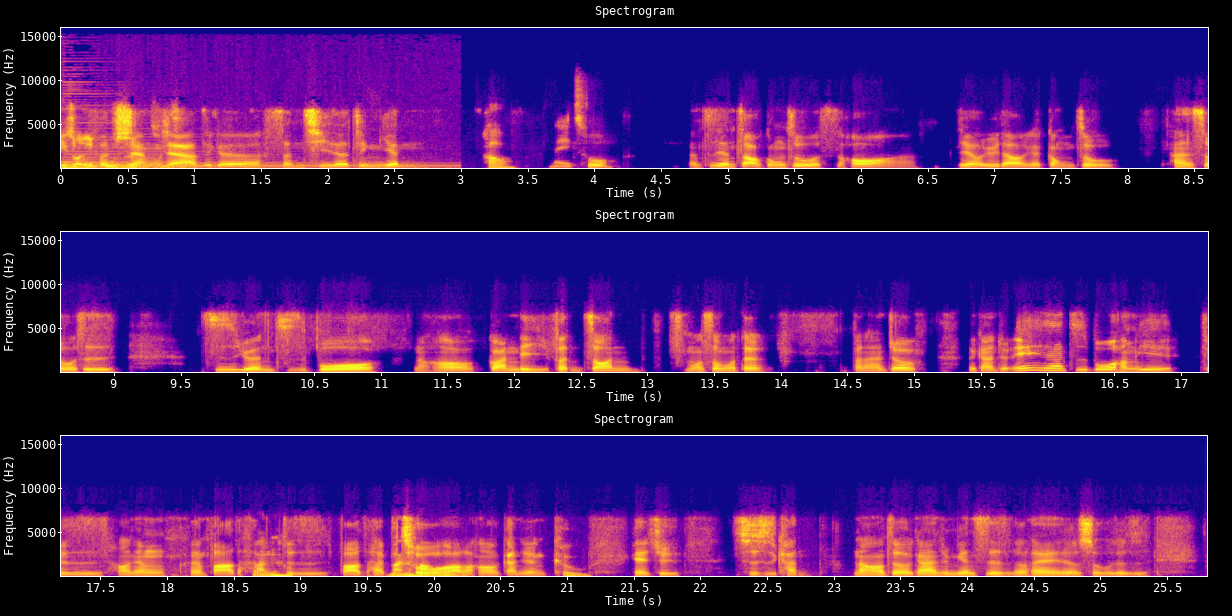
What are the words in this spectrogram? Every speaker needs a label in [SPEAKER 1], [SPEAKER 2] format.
[SPEAKER 1] 听说你
[SPEAKER 2] 分享一下这个神奇的经验。
[SPEAKER 1] 好，
[SPEAKER 3] 没错。
[SPEAKER 2] 那之前找工作的时候啊，就有遇到一个工作，他说是资源直播，然后管理粉专什么什么的。本来就就感觉，哎，现在直播行业就是好像很发达，就是发的还不错啊，然后感觉很酷，可以去试试看。然后之后刚才去面试的时候，他也就说，就是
